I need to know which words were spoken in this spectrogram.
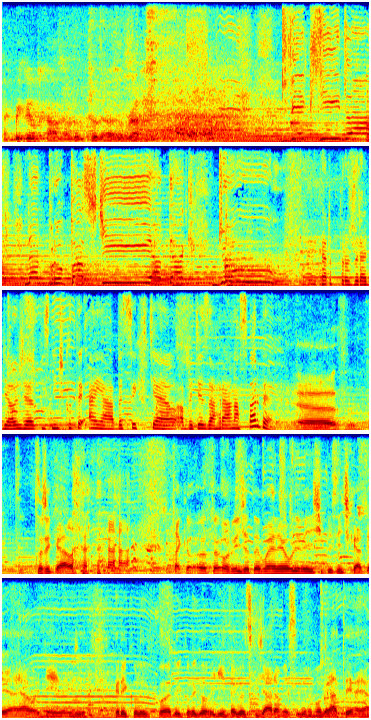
tak bych neodcházel do Čodra zrovna. Dvě křídla nad propastí a tak. Richard prozradil, že písničku Ty a já by si chtěl, aby tě zahrál na svatbě. Uh, to, to říkal. tak to on ví, že to je moje nejoblíbenější písnička, ty a já od něj, takže kdykoliv, kdykoliv ho vidím, tak vždycky žádám, jestli by nemohl hrát ty a já.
